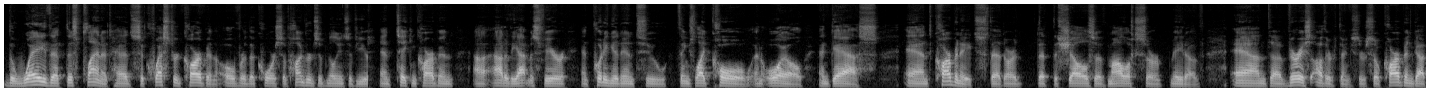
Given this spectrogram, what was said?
the way that this planet had sequestered carbon over the course of hundreds of millions of years and taking carbon uh, out of the atmosphere and putting it into things like coal and oil and gas and carbonates that are that the shells of mollusks are made of and uh, various other things so carbon got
